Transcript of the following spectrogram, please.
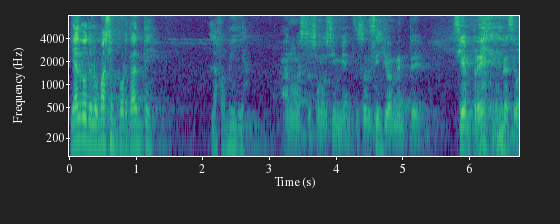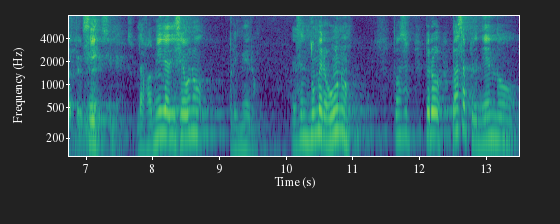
Y algo de lo más importante, la familia. Ah, no, estos son los cimientos, definitivamente... Siempre, nunca se va a terminar el cimiento. La familia, dice uno, primero. Es el número uno. Entonces, pero vas aprendiendo,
